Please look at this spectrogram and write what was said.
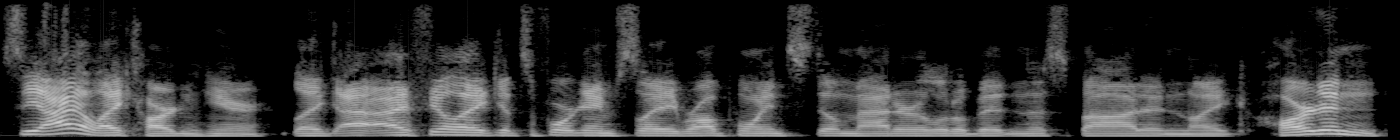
See, I like Harden here. Like, I, I feel like it's a four game slate. Raw points still matter a little bit in this spot. And like, Harden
